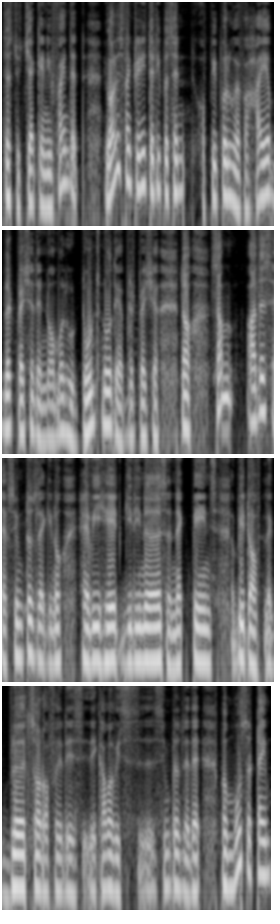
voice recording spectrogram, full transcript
just to check, and you find that you always find 20 30% of people who have a higher blood pressure than normal who don't know they have blood pressure. Now, some Others have symptoms like you know heavy head, giddiness, neck pains, a bit of like blurred sort of is. They come up with uh, symptoms like that. But most of the time,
